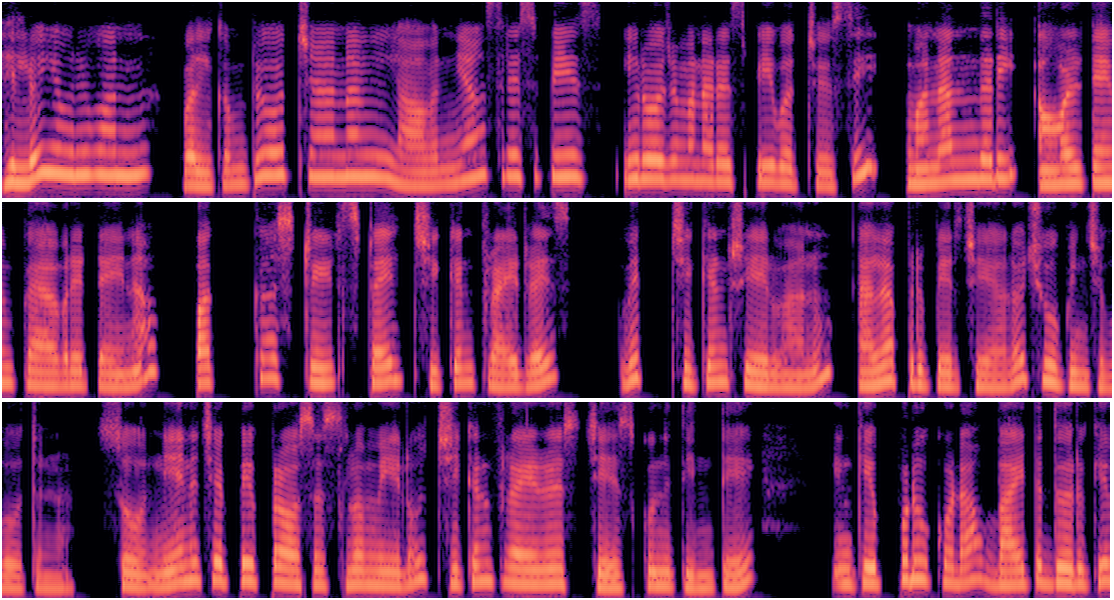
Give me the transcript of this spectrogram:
Hello everyone welcome to our channel Lavanya's recipes. ఈరోజు మన రెసిపీ వచ్చేసి మనందరి ఆల్ టైమ్ ఫేవరెట్ అయిన పక్కా street style chicken fried rice with chicken షేర్వాను ఎలా ప్రిపేర్ చేయాలో చూపించబోతున్నా. సో నేను చెప్పే ప్రాసెస్లో మీరు చికెన్ ఫ్రైడ్ రైస్ చేసుకుని తింటే ఇంకెప్పుడు కూడా బయట దొరికే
